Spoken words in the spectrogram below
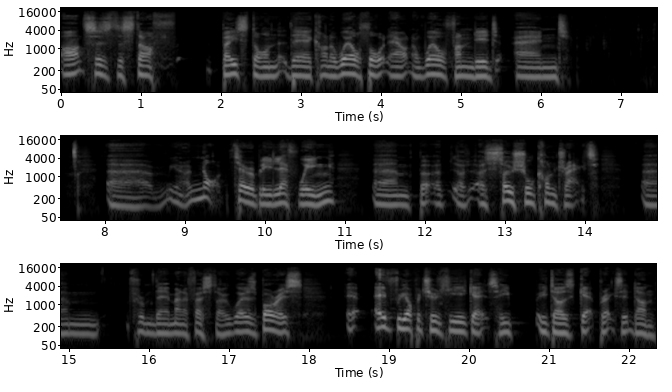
answers the stuff based on their kind of well thought out and well funded and um, you know not terribly left wing, um, but a, a, a, social contract um, from their manifesto. Whereas Boris, every opportunity he gets, he he does get Brexit done.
